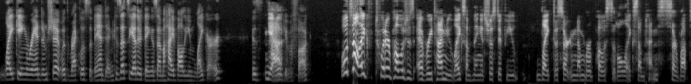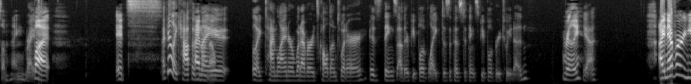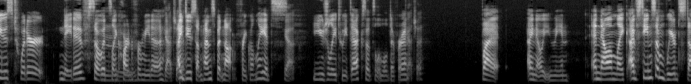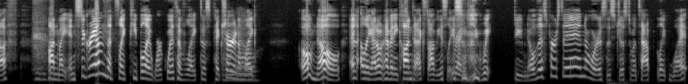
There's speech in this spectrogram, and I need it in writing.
liking random shit with reckless abandon because that's the other thing is I'm a high volume liker because yeah. I don't give a fuck. Well, it's not like Twitter publishes every time you like something. It's just if you liked a certain number of posts, it'll like sometimes serve up something. Right. But it's I feel like half of my like timeline or whatever it's called on Twitter is things other people have liked as opposed to things people have retweeted. really. Yeah. I never use Twitter native, so it's like hard Mm. for me to. Gotcha. I do sometimes, but not frequently. It's Yeah. usually TweetDeck, so it's a little different. Gotcha. But I know what you mean. And now I'm like, I've seen some weird stuff on my Instagram that's like people I work with have liked this picture, Oh, and I'm like, oh no. And uh, like, I don't have any context, obviously. So Right. I'm like, wait, do you know this person? Or is this just what's hap Like, what?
